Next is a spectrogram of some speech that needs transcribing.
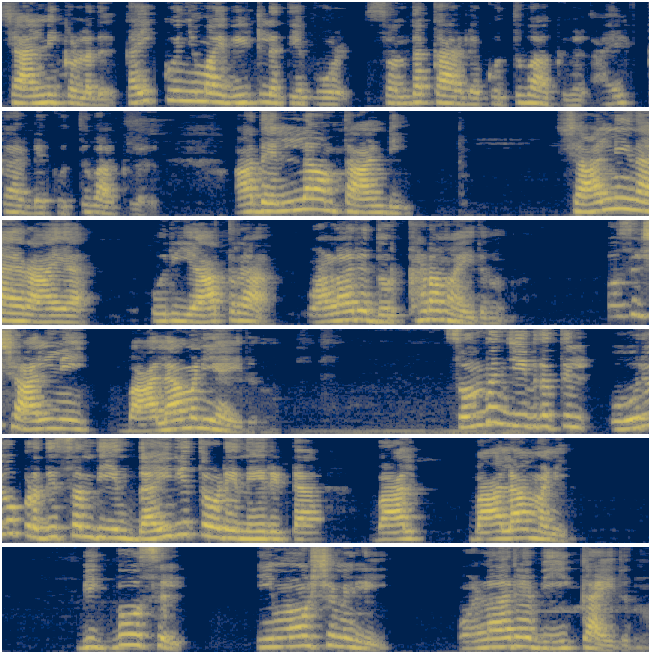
ശാലിനിക്കുള്ളത്. കൈക്കുഞ്ഞുമായി വീട്ടിലെത്തിയപ്പോൾ സ്വന്തക്കാരുടെ കുത്തുവാക്കുകൾ അയൽക്കാരുടെ കുത്തുവാക്കുകൾ അതെല്ലാം താണ്ടി ശാലിനി നായരായ ഒരു യാത്ര വളരെ ദുർഘടമായിരുന്നു. ശാലിനി ബാലാമണിയായിരുന്നു. സ്വന്തം ജീവിതത്തിൽ ഓരോ പ്രതിസന്ധിയും ധൈര്യത്തോടെ നേരിട്ട ബാൽ ബാലാമണി ബിഗ് ബോസിൽ ഇമോഷണലി വളരെ വീക്കായിരുന്നു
